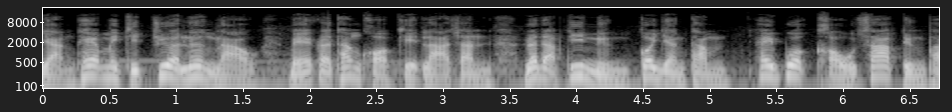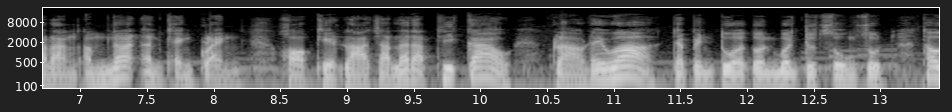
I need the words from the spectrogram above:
อย่างแทบไม่คิดเชื่อเรื่องราว แม้กระทั่งขอบเขตราชัน ระดับที่หนึ่งก็ยังทำ ให้พวกเขาทราบถึงพลังอำนาจอันแข็งแกร่ง ขอบเขตราชันระดับที่ 9 กล่าวได้ว่าจะเป็นตัวตนบนจุดสูงสุด เท่า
